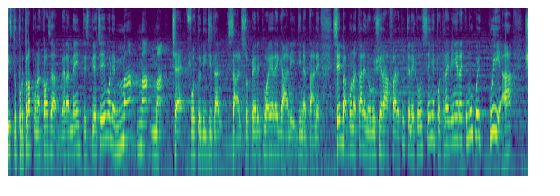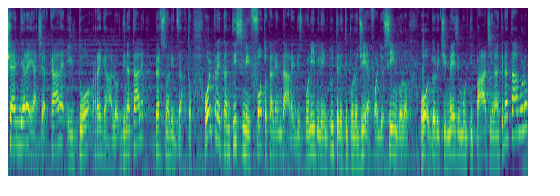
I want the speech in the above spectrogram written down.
Visto purtroppo una cosa veramente spiacevole, ma, ma, ma c'è Fotodigital Salso per i tuoi regali di Natale. Se Babbo Natale non riuscirà a fare tutte le consegne, potrai venire comunque qui a scegliere e a cercare il tuo regalo di Natale personalizzato. Oltre ai tantissimi fotocalendari disponibili in tutte le tipologie, a foglio singolo o 12 mesi multipagina anche da tavolo,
